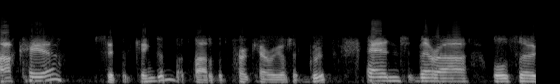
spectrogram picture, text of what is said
archaea, separate kingdom, but part of the prokaryotic group. And there are also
